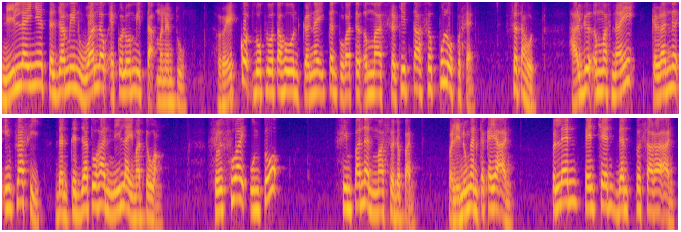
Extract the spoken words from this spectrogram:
nilainya terjamin walau ekonomi tak menentu. Rekod 20 tahun kenaikan purata emas sekitar 10% setahun. Harga emas naik kerana inflasi dan kejatuhan nilai mata wang. Sesuai untuk simpanan masa depan, perlindungan kekayaan, plan pencen dan persaraan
